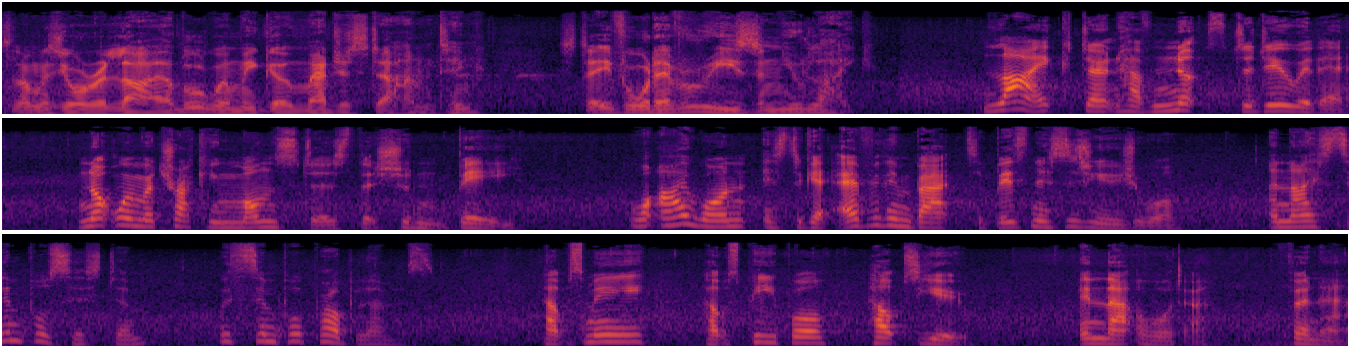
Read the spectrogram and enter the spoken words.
As long as you're reliable when we go Magister hunting, stay for whatever reason you like. Like don't have nuts to do with it. Not when we're tracking monsters that shouldn't be. What I want is to get everything back to business as usual. A nice simple system with simple problems. Helps me, helps people, helps you. In that order. For now.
